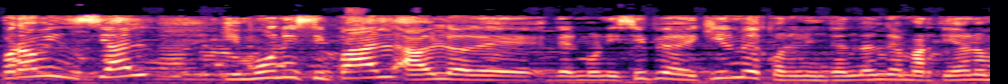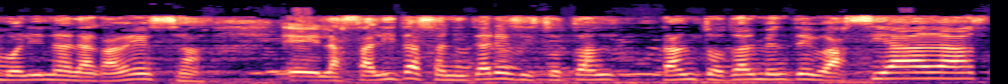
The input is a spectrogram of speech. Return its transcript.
provincial y municipal. Hablo de- del municipio de Quilmes con el intendente Martiniano Molina a la cabeza. Eh, las salitas sanitarias están, están totalmente vaciadas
